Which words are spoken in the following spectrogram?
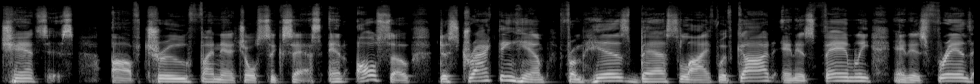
chances of true financial success and also distracting him from his best life with God and his family and his friends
